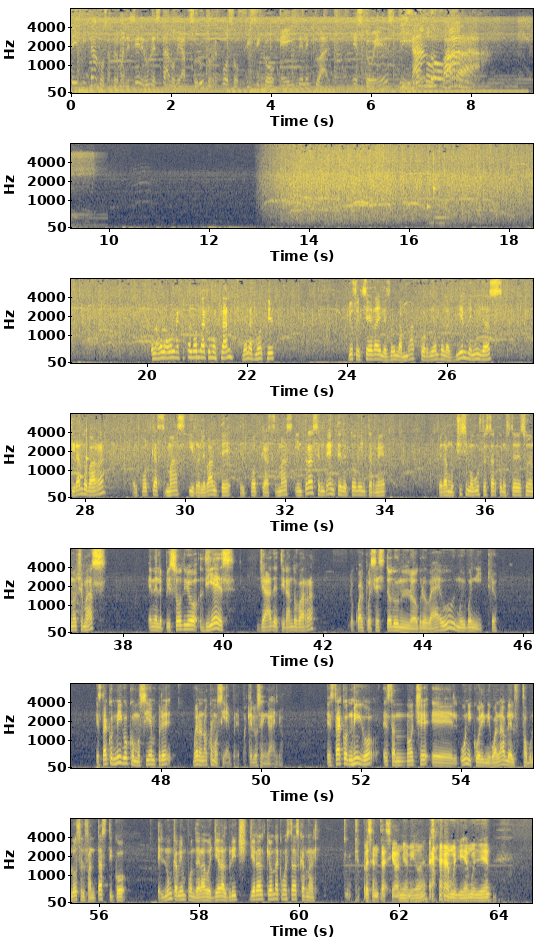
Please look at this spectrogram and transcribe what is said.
Te invitamos a permanecer en un estado de absoluto reposo físico e intelectual. Esto es Tirando Barra. Hola, hola, hola, ¿qué tal, onda? ¿Cómo están? Buenas noches. Yo soy Seda y les doy la más cordial de las bienvenidas. Tirando Barra, el podcast más irrelevante, el podcast más intrascendente de todo Internet. Me da muchísimo gusto estar con ustedes una noche más en el episodio 10 ya de Tirando Barra, lo cual pues es todo un logro. Uy, muy bonito. Está conmigo, como siempre, bueno, no como siempre, ¿para qué los engaño? Está conmigo esta noche el único, el inigualable, el fabuloso, el fantástico, el nunca bien ponderado Gerald Bridge. Gerald, ¿qué onda? ¿Cómo estás, carnal? Qué presentación, mi amigo. ¿eh? muy bien, muy bien.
